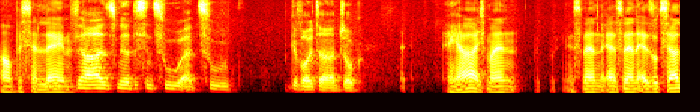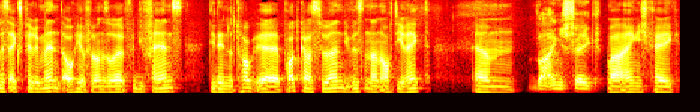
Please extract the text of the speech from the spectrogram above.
ist, Auch ein bisschen lame. ja, das ist mir ein bisschen zu, äh, zu gewollter Joke. Ja, ich meine, es wäre ein, es wär ein soziales Experiment auch hier für unsere, für die Fans, die den Talk, äh, Podcast hören, die wissen dann auch direkt, ähm, War eigentlich fake. war eigentlich fake.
